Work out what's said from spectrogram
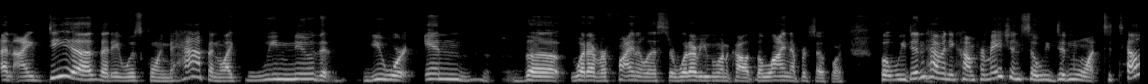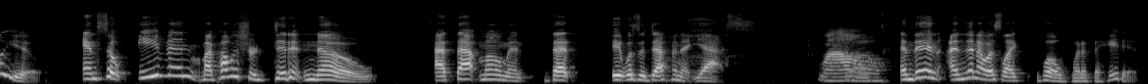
an idea that it was going to happen. Like we knew that you were in the whatever finalist or whatever you want to call it, the lineup or so forth, but we didn't have any confirmation. So we didn't want to tell you. And so even my publisher didn't know at that moment that it was a definite yes. Wow. And then and then I was like, well, what if they hate it?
